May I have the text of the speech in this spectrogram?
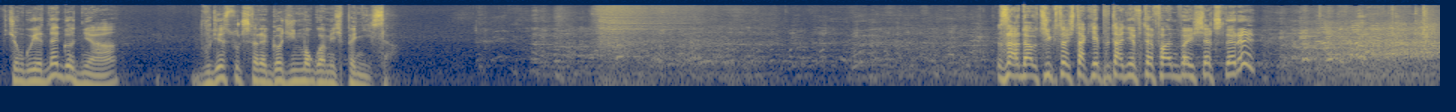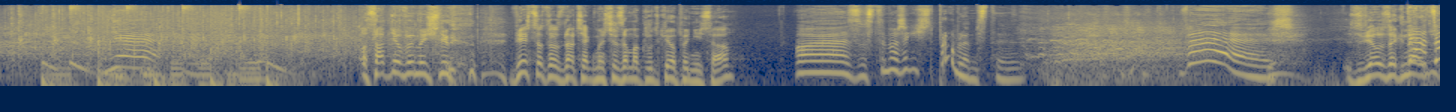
w ciągu jednego dnia, 24 godzin mogła mieć penisa? Zadał ci ktoś takie pytanie w TVN24? Nie! Ostatnio wymyślił... Wiesz, co to znaczy, jak mężczyzna ma krótkiego penisa? O Jezus, ty masz jakiś problem z tym. Weź! Związek Ty, na... a co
